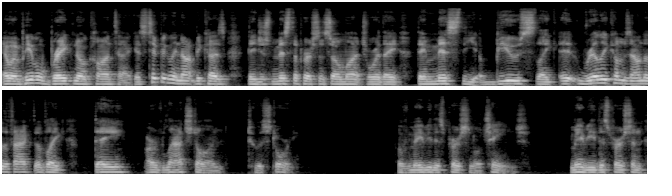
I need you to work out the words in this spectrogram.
And when people break no contact, it's typically not because they just miss the person so much or they they miss the abuse. Like it really comes down to the fact of like they are latched on to a story of maybe this person will change Maybe this person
